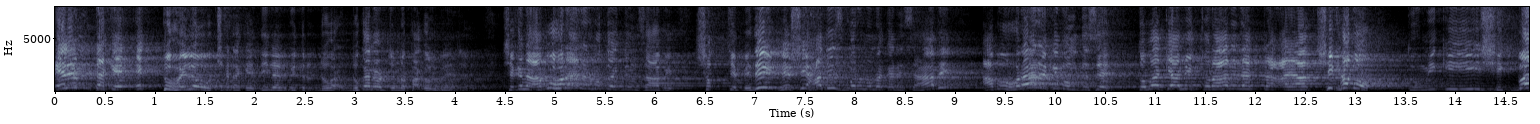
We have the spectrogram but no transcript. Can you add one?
এলেমটাকে একটু হইলেও সেটাকে দিনের ভিতরে ঢোকা- ঢোকানোর জন্য পাগল হয়ে যায়। সেখানে আবু হরাইরার মতো একজন সাহাবি সবচেয়ে বেশি হাদিস বর্ণনাকারী সাহাবি আবু হরাইরাকে বলতেছে তোমাকে আমি কোরআনের একটা আয়াত শিখাবো। তুমি কি শিখবা?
